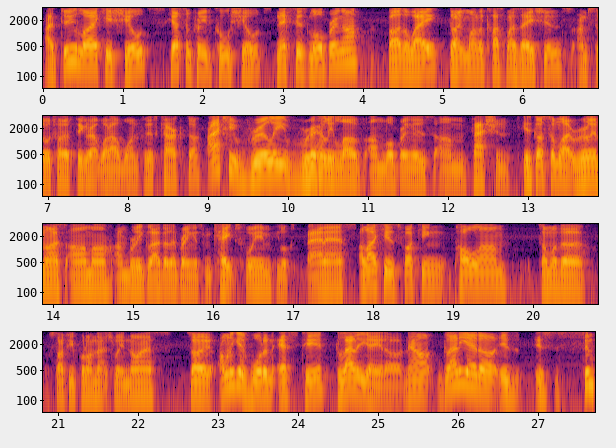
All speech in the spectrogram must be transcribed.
I do like his shields. He has some pretty cool shields. Next is Lawbringer. By the way, don't mind the customizations. I'm still trying to figure out what I want for this character. I actually really, really love um, Lawbringer's um, fashion. He's got some like really nice armor. I'm really glad that they're bringing some capes for him. He looks badass. I like his fucking pole arm. Some of the stuff you put on that's really nice. So I'm gonna give Warden S tier. Gladiator. Now, Gladiator is is sim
